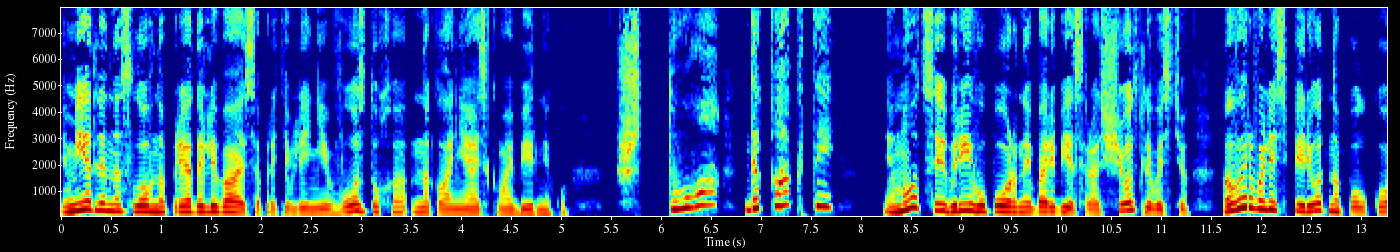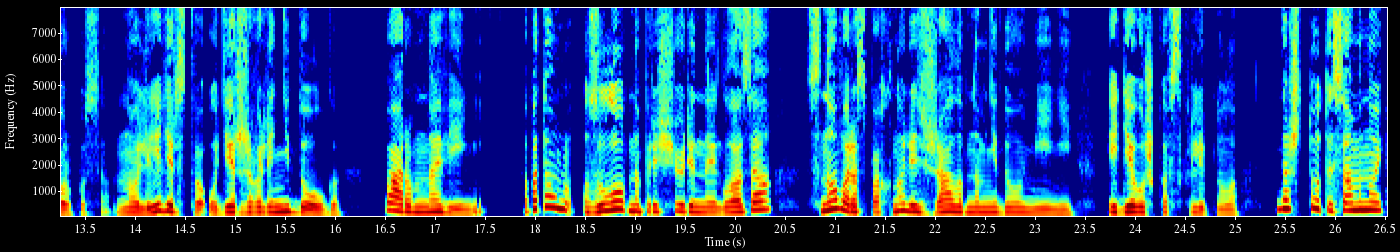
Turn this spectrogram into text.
медленно, словно преодолевая сопротивление воздуха, наклоняясь к мобильнику. «Что? Да как ты?» Эмоции Бри в упорной борьбе с расчетливостью вырвались вперед на пол корпуса, но лидерство удерживали недолго, пару мгновений. А потом злобно прищуренные глаза снова распахнулись в жалобном недоумении, и девушка всхлипнула. «Да что ты со мной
